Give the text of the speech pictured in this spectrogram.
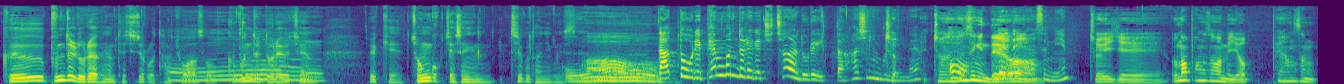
그 분들 노래가 그냥 대체적으로 다 좋아서 오. 그분들 노래 요즘 이렇게 전곡 재생 치고 다니고 있어요. 아. 나또 우리 팬분들에게 추천할 노래 있다 하시는 분 있나요? 저는 어, 현승인데요. 네네, 현승님. 저희 이제 음악 방송하면 옆에 항상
